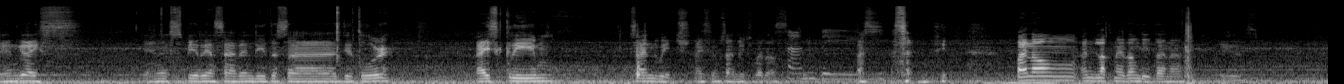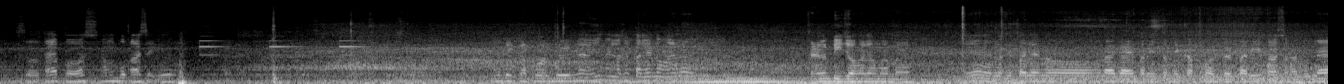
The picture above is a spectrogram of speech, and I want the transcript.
Ayan guys. Yan experience natin dito sa Detour. Ice cream sandwich. Ice cream sandwich ba to? Sunday. As sandwich. Paano ang unlock na itong dito na? Yes. So tapos, ang bukas ay yun. Ano holder na? Ayun, ang laki pala nung ano. Sana video ka lang mama. Ayan, ang laki pala nung lagay pa rito. May cup holder pa rito sa kabila.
